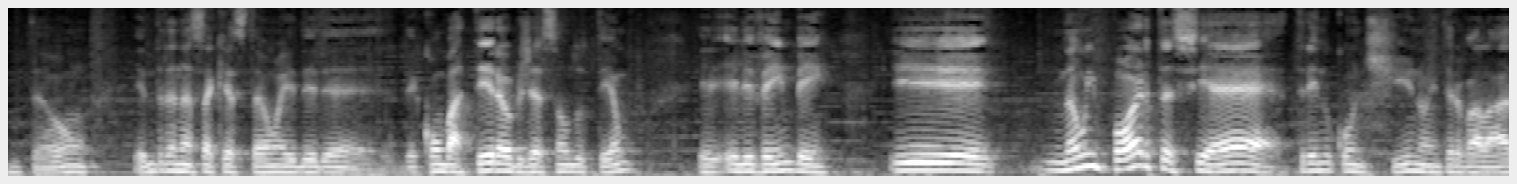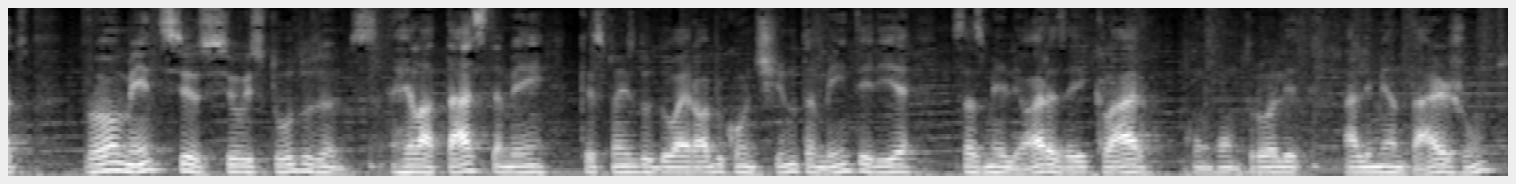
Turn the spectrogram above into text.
Então, entra nessa questão aí de, de, de combater a objeção do tempo, ele, ele, vem bem. E não importa se é treino contínuo ou intervalado, provavelmente se, se o estudo relatasse também questões do, do aeróbio contínuo, também teria essas melhoras aí, claro, com controle alimentar junto.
